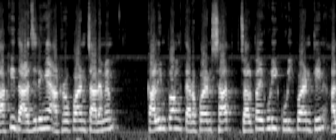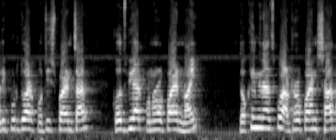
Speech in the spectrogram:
বাকি দার্জিলিংয়ে আঠেরো পয়েন্ট চার এমএম, কালিম্পং তেরো পয়েন্ট সাত, জলপাইগুড়ি কুড়ি পয়েন্ট তিন, আলিপুরদুয়ার পঁচিশ পয়েন্ট চার, কোচবিহার পনেরো পয়েন্ট নয় দক্ষিণ দিনাজপুর আঠেরো পয়েন্ট সাত,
